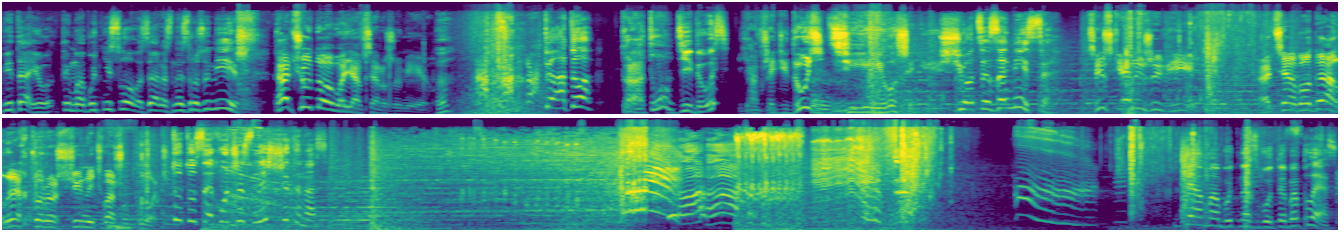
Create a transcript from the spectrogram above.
Вітаю, ти, мабуть, ні слова зараз не зрозумієш. Та чудово, я все розумію. Тато! Тату? Дідусь? Я вже дідусь? Цієї осені. Що це за місце? Ці скелі живі. А ця вода легко розчинить вашу плоть. Тут усе хоче знищити нас. Я, мабуть, назву тебе Плеск.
